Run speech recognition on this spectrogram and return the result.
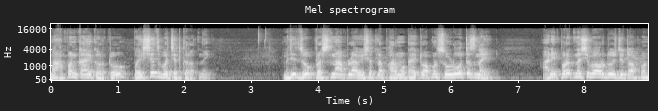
मग आपण काय करतो? पैसेच बचत करत नाही. म्हणजे जो प्रश्न आपला आयुष्यातला फार मोठा आहे तो आपण सोडवतच नाही. आणि परत नशिबावर दोष देतो आपण.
